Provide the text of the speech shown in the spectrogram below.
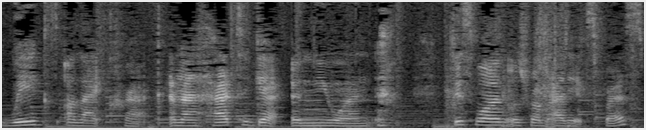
Wigs are like crack, and I had to get a new one. this one was from AliExpress.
